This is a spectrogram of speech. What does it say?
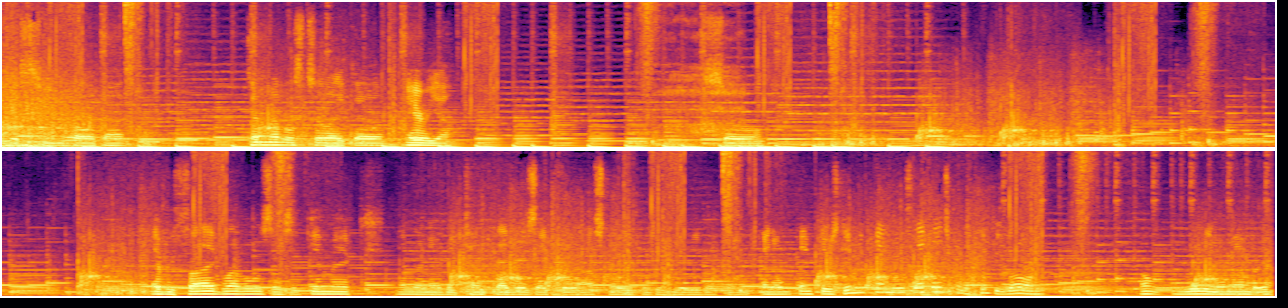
I guess you can call it that. 10 levels to like a area. So every five levels there's a gimmick, and then every 10th level is like the last wave of the wave, I think. I don't think there's gimmick on those levels, but I could be wrong. I don't really remember.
